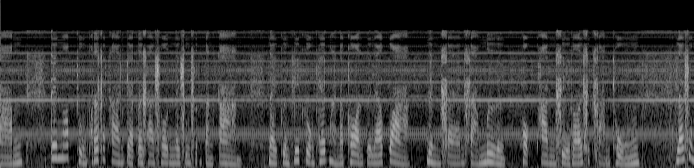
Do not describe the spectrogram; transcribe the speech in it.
2563 ได้มอบถุงพระราชทานแก่ประชาชนในชุมชนต่างๆ ในพื้นที่กรุงเทพมหานครไปแล้วกว่า 136,413 ถุง และชุม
